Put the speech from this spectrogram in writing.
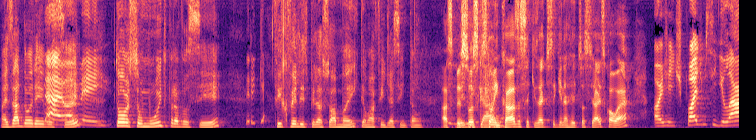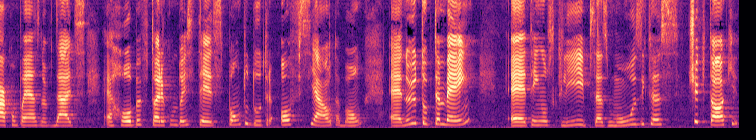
Mas adorei Ah, eu você. amei. Torço muito para você. Obrigada. Fico feliz pela sua mãe, que tem uma filha assim tão. As pessoas que estão em casa, se quiser te seguir nas redes sociais, qual é? Ó, gente, pode me seguir lá, acompanhar as novidades. É arroba Vitória com dois T's, ponto Dutra oficial, tá bom? É, no YouTube também. é, tem os clipes, as músicas. TikTok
